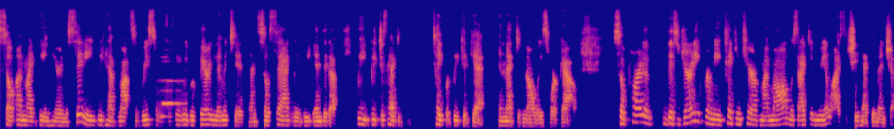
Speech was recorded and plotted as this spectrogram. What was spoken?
So, unlike being here in the city, we have lots of resources. We were very limited. And so, sadly, we ended up, we, we just had to take what we could get. And that didn't always work out. So, part of this journey for me taking care of my mom was that I didn't realize that she had dementia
